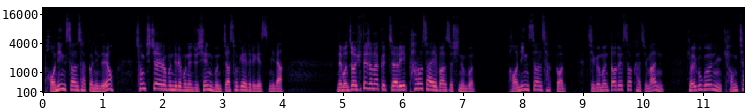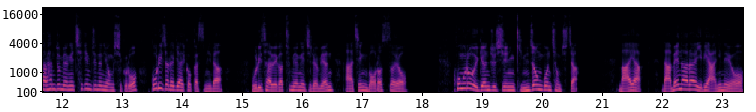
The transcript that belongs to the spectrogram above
버닝썬 사건인데요. 청취자 여러분들이 보내주신 문자 소개해드리겠습니다. 네, 먼저 휴대전화 끝자리 8542번 쓰시는 분. 버닝썬 사건. 지금은 떠들썩하지만 결국은 경찰 한두 명이 책임지는 형식으로 꼬리 자르게 할 것 같습니다. 우리 사회가 투명해지려면 아직 멀었어요. 콩으로 의견 주신 김정곤 청취자. 마약, 남의 나라 일이 아니네요.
